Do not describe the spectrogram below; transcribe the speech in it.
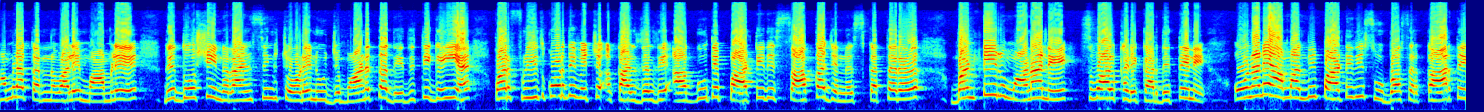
ਹਮਲਾ ਕਰਨ ਵਾਲੇ ਮਾਮਲੇ ਦੇ ਦੋਸ਼ੀ ਨਰਾਇਣ ਸਿੰਘ ਚੌੜੇ ਨੂੰ ਜ਼ਮਾਨਤ ਤਾਂ ਦੇ ਦਿੱਤੀ ਗਈ ਹੈ, ਪਰ ਫਰੀਦਕੋਟ ਦੇ ਵਿੱਚ ਅਕਾਲੀ ਦਲ ਦੇ ਆਗੂ ਤੇ ਪਾਰਟੀ ਦੇ ਸਾਬਕਾ ਜਨਰਲ ਸਕੱਤਰ ਬੰਟੀ ਰੁਮਾਣਾ ਨੇ ਸਵਾਲ ਖੜੇ ਕਰ ਦਿੱਤੇ ਨੇ। ਉਹਨਾਂ ਨੇ ਆਮ ਆਦਮੀ ਪਾਰਟੀ ਦੀ ਸੂਬਾ ਸਰਕਾਰ ਤੇ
